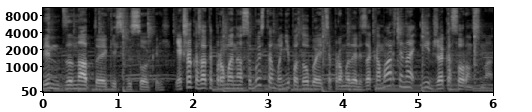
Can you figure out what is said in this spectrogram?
він занадто якийсь високий. Якщо казати про мене особисто, мені подобається про модель Зака Мартіна і Джека Соренсона,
